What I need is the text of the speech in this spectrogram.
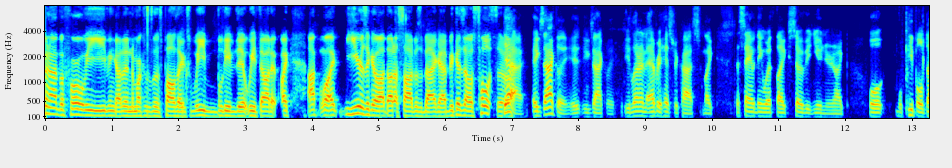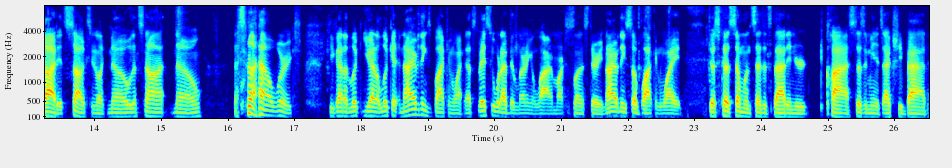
and I, before we even got into Marxist politics, we believed it. We thought it like, I, like years ago, I thought Assad was a bad guy because I was told so. Yeah, exactly, exactly. You learn in every history class, like the same thing with like Soviet Union. You're like, well, well, people died. It sucks. And you're like, no, that's not. No, that's not how it works. You gotta look. You gotta look at. Not everything's black and white. That's basically what I've been learning a lot in Marxist-Leninist theory. Not everything's so black and white. Just because someone says it's bad in your class doesn't mean it's actually bad.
